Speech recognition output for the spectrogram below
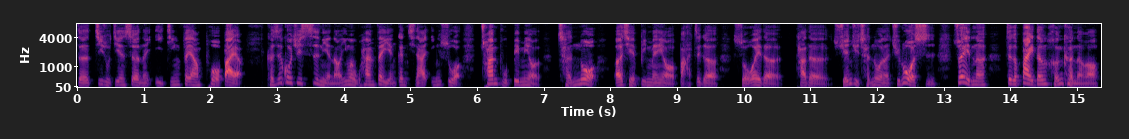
的基础建设呢，已经非常破败啊。可是过去四年呢，因为武汉肺炎跟其他因素哦，川普并没有承诺，而且并没有把这个所谓的他的选举承诺呢去落实，所以呢，这个拜登很可能哦。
